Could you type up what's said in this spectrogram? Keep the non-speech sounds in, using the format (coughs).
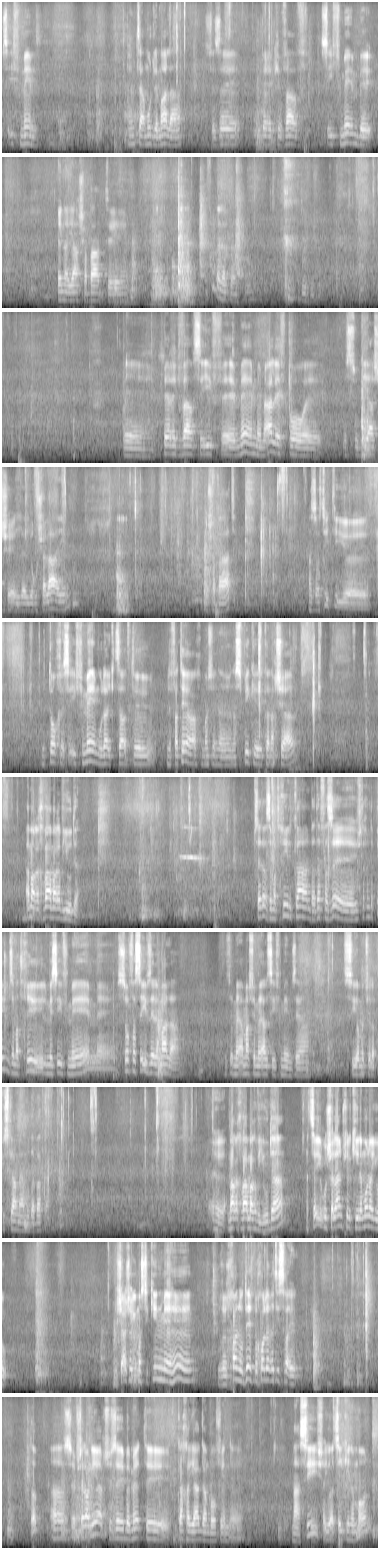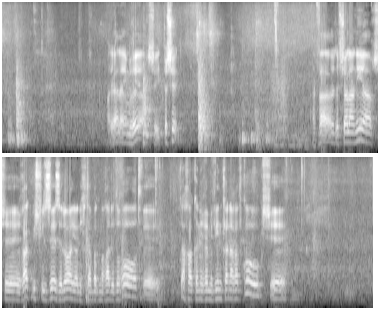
סעיף מ', באמצע עמוד למעלה, שזה פרק ו', סעיף מ' ב"אין היה שבת". אה? אה, פרק ו', סעיף אה, מ', מ"א, פה בסוגיה של ירושלים בשבת. אז רציתי מתוך סעיף מ' אולי קצת לפתח מה שנספיק כאן עכשיו. אמר אחווה, אמר רב יהודה. בסדר? זה מתחיל כאן, בדף הזה, יש לכם דפים, זה מתחיל מסעיף מ', סוף הסעיף זה למעלה. זה מה שמעל סעיף מ', זה הסיומת של הפסקה מעמוד הבא כאן. אמר אחווה, אמר רב יהודה, עצי ירושלים של קינמון היו. בשעה שהיו מסיקין מהן ריחן עודף בכל ארץ ישראל. טוב, אז אפשר להניח שזה באמת אה, כך היה גם באופן אה, מעשי, שהיו עצי קינמון, היה להם ריח שהתפשט. אבל אפשר להניח שרק בשביל זה זה לא היה נכתב בגמרא לדורות, וככה כנראה מבין כאן הרב קוק,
